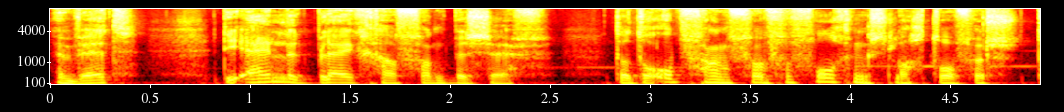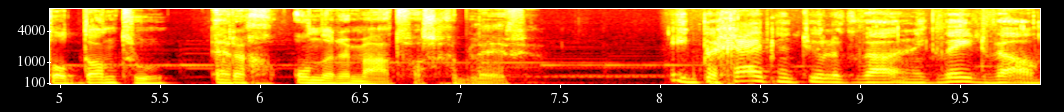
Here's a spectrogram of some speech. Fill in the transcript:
Een wet die eindelijk blijk gaf van het besef dat de opvang van vervolgingsslachtoffers tot dan toe erg onder de maat was gebleven. Ik begrijp natuurlijk wel en ik weet wel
